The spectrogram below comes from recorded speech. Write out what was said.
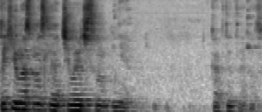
Такие у нас мысли о человеческом дне. Как-то так вот.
